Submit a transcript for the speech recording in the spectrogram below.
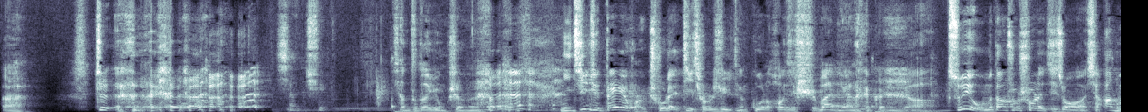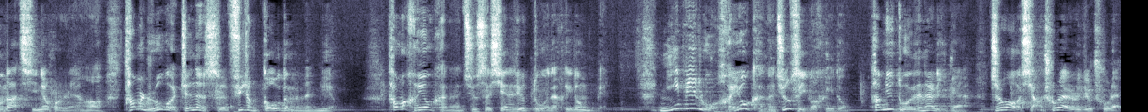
哎，这 想去，想得到永生。你进去待一会儿，出来，地球就已经过了好几十万年了，可能啊。所以我们当初说了这种像阿努纳奇那伙人啊，他们如果真的是非常高等的文明，他们很有可能就是现在就躲在黑洞里面。尼比鲁很有可能就是一个黑洞，他们就躲在那里边，之后想出来的时候就出来，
